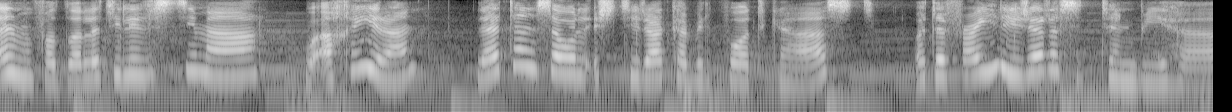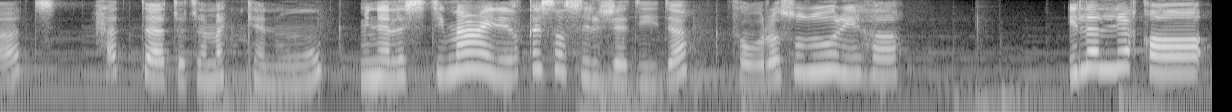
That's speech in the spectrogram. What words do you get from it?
المفضلة للاستماع. وأخيرا لا تنسوا الاشتراك بالبودكاست وتفعيل جرس التنبيهات حتى تتمكنوا من الاستماع للقصص الجديدة فور صدورها. إلى اللقاء.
